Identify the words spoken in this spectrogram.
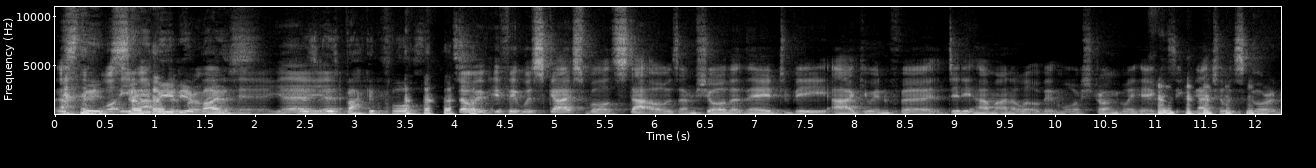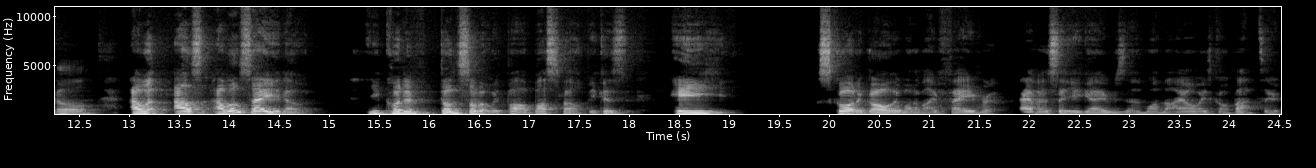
It's the what social after media bias. here? Yeah, It's, yeah. it's back and forth. So if, if it was Sky Sports statos, I'm sure that they'd be arguing for Didi Hamann a little bit more strongly here because he can actually score a goal. I will, I'll, I will say, you know, you could have done something with Paul Bosvelt because he scored a goal in one of my favourite ever City games and one that I always go back to.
